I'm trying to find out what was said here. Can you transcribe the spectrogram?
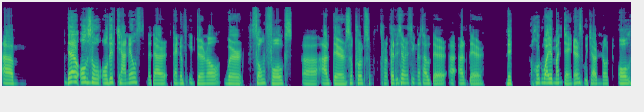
Um, there are also other channels that are kind of internal where some folks uh, are there, some folks from 37signals out there uh, are there. The hotwire maintainers, which are not all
